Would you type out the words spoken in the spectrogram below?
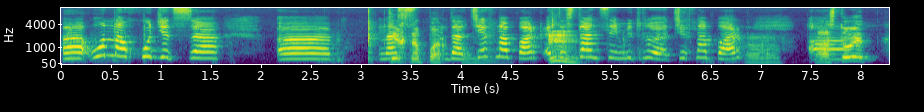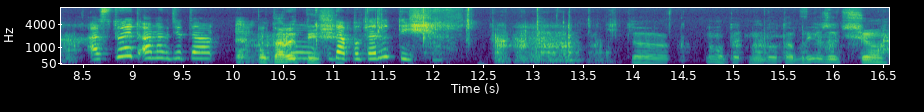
А, он находится а, на Технопарк, Да, технопарк. Это станция метро Технопарк. Ага. А, А стоит А стоит она где-то... полторы м, тысячи. Да, полторы тысячи. Так, Ну, вот это надо вот обрезать все.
